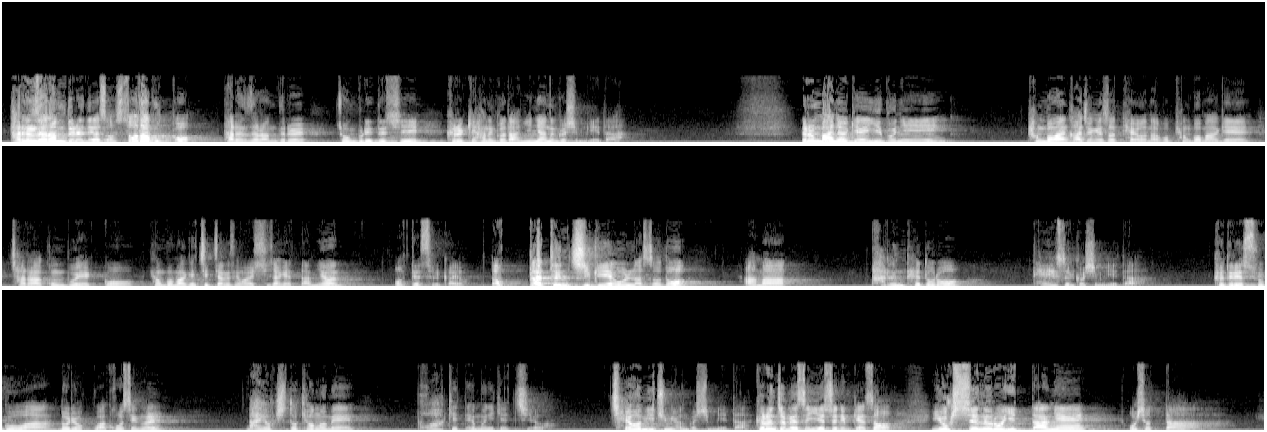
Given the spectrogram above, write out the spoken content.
다른 사람들에 대해서 쏟아붓고 다른 사람들을 종부리듯이 그렇게 하는 것 아니냐는 것입니다. 여러분, 만약에 이분이 평범한 가정에서 태어나고 평범하게 자라 공부했고 평범하게 직장 생활 시작했다면 어땠을까요? 똑같은 직위에 올랐어도 아마 다른 태도로 대했을 것입니다. 그들의 수고와 노력과 고생을 나 역시도 경험해 보았기 때문이겠지요. 체험이 중요한 것입니다. 그런 점에서 예수님께서 육신으로 이 땅에 오셨다.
